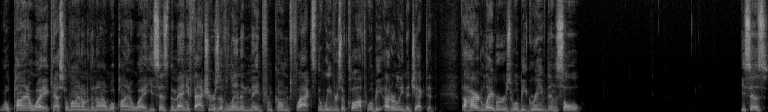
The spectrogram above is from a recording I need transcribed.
will pine away, cast a line onto the Nile will pine away. He says the manufacturers of linen made from combed flax, the weavers of cloth will be utterly dejected. The hired laborers will be grieved in soul. He says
